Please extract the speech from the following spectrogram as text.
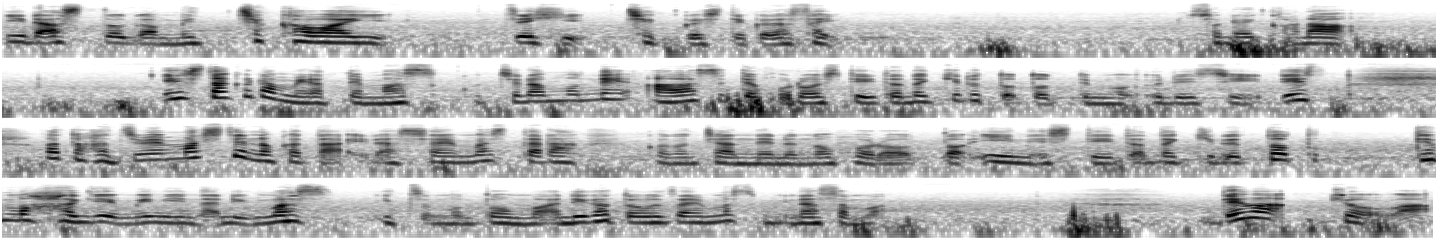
イラストがめっちゃ可愛い。ぜひチェックしてください。それからインスタグラムやってます。こちらもね合わせてフォローしていただけるととっても嬉しいです。あと初めましての方いらっしゃいましたらこのチャンネルのフォローといいねしていただけるととっても励みになります。いつもどうもありがとうございます。皆様。では今日は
